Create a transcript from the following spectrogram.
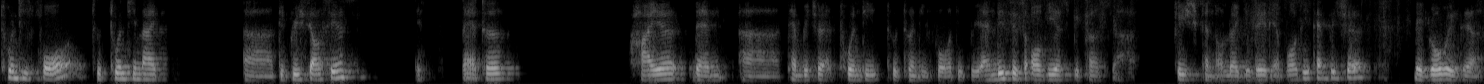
24 to 29 uh, degrees Celsius is better, higher than uh, temperature at 20 to 24 degrees. And this is obvious because uh, fish cannot regulate their body temperature, they go with their,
